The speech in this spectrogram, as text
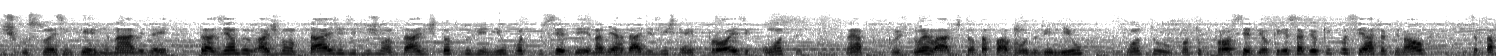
discussões intermináveis aí, trazendo as vantagens e desvantagens tanto do vinil quanto do CD. Na verdade, existem aí prós e contras, né, para os dois lados, tanto a favor do vinil quanto, quanto pro CD. Eu queria saber o que, que você acha, afinal, você está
